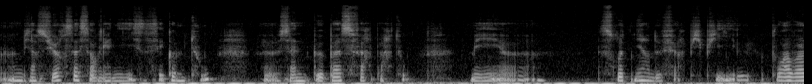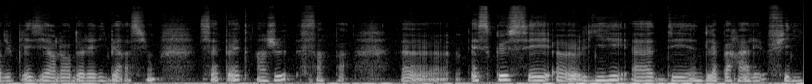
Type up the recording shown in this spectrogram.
bien sûr, ça s'organise, c'est comme tout. ça ne peut pas se faire partout. Mais se retenir de faire pipi euh, pour avoir du plaisir lors de la libération, ça peut être un jeu sympa. Euh, est-ce que c'est euh, lié à des, de la paraphilie?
